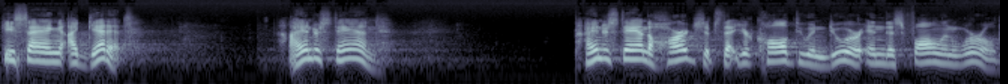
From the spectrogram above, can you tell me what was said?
He's saying, I get it. I understand. I understand the hardships that you're called to endure in this fallen world.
